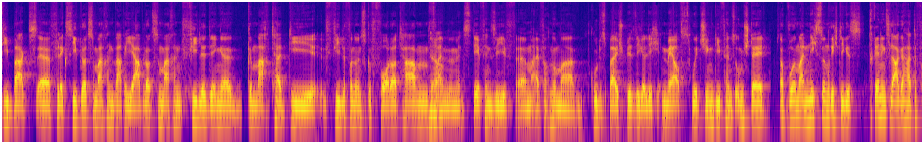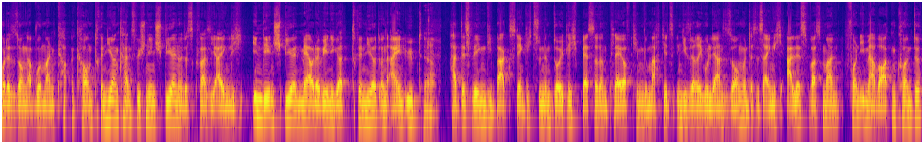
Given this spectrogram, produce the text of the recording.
die Bucks äh, flexibler zu machen, variabler zu machen, viele Dinge gemacht hat, die viele von uns gefordert haben, ja. vor allem wenn wir jetzt defensiv ähm, einfach nur mal gutes Beispiel sicherlich mehr auf Switching Defense umstellt, obwohl man nicht so ein richtiges Trainingslager hatte vor der Saison, obwohl man ka kaum trainieren kann zwischen den Spielen und das quasi eigentlich in den Spielen mehr oder weniger trainiert und einübt, ja. hat deswegen die Bucks, denke ich, zu einem deutlich besseren Playoff-Team gemacht jetzt in dieser regulären Saison und das ist eigentlich alles, was man von ihm erwarten konnte.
